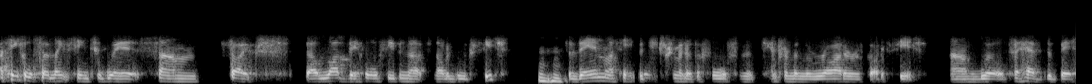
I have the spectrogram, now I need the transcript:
I think also links into where some folks they'll love their horse even though it's not a good fit mm-hmm. for them. I think the temperament of the horse and the temperament of the rider have got to fit um, well to have the best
